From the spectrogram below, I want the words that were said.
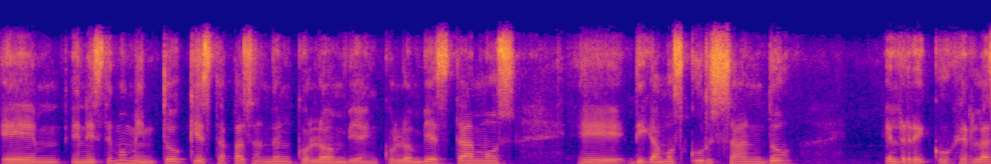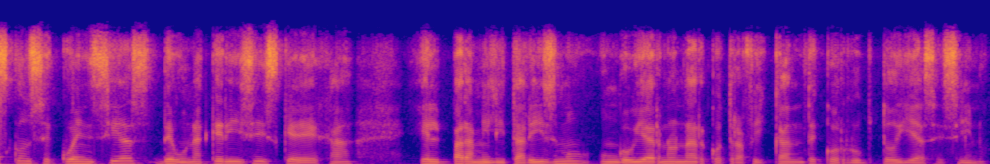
Em, en este momento, ¿qué está pasando en Colombia? En Colombia estamos, eh, digamos, cursando el recoger las consecuencias de una crisis que deja el paramilitarismo, un gobierno narcotraficante, corrupto y asesino.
